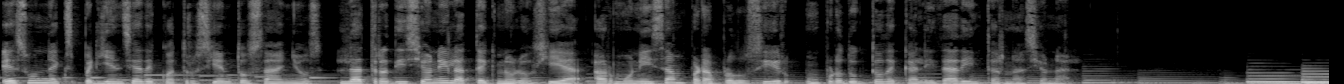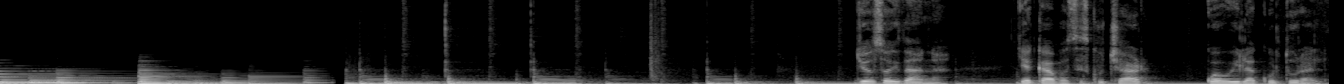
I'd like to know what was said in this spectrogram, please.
Es una experiencia de 400 años. La tradición y la tecnología armonizan para producir un producto de calidad internacional. Yo soy Dana y acabas de escuchar Coahuila Cultural.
